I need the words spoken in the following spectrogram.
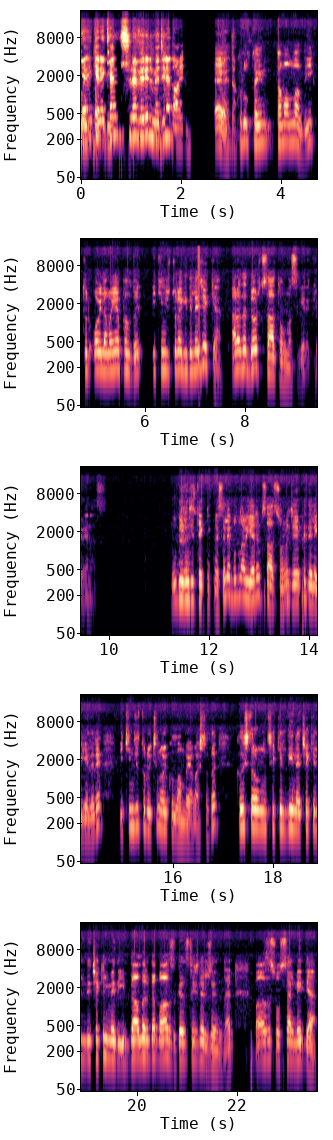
Yani gereken süre verilmediğine dair mi? Evet, kurultayın tamamlandı. İlk tur oylama yapıldı. İkinci tura gidilecek ya. Arada 4 saat olması gerekiyor en az. Bu birinci teknik mesele. Bunlar yarım saat sonra CHP delegeleri ikinci tur için oy kullanmaya başladı. Kılıçdaroğlu'nun çekildiğine, çekildi, çekilmedi iddiaları da bazı gazeteciler üzerinden, bazı sosyal medya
